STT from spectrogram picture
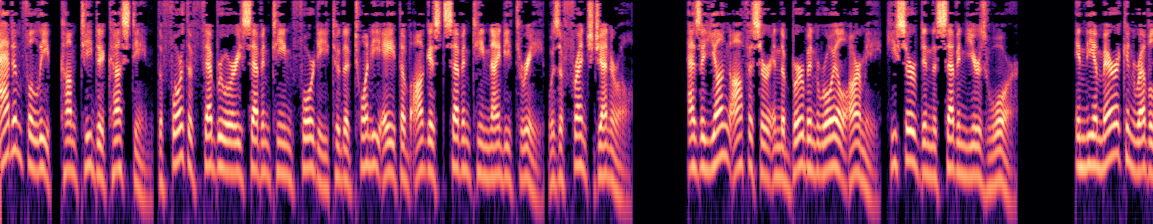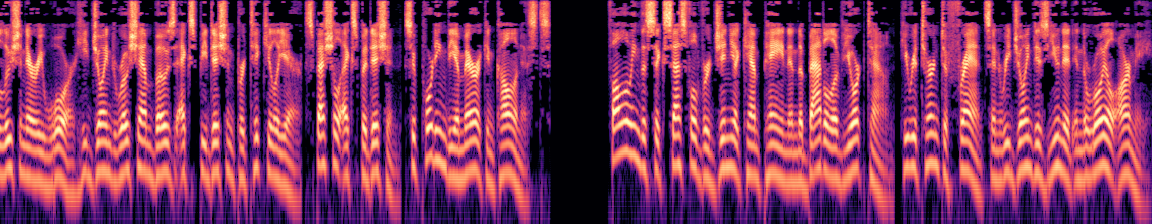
Adam Philippe, Comte de Custine, the 4th of February 1740 to the 28th of August 1793, was a French general. As a young officer in the Bourbon Royal Army, he served in the Seven Years' War. In the American Revolutionary War he joined Rochambeau's Expedition Particulière special expedition supporting the American colonists. Following the successful Virginia Campaign and the Battle of Yorktown, he returned to France and rejoined his unit in the Royal Army.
